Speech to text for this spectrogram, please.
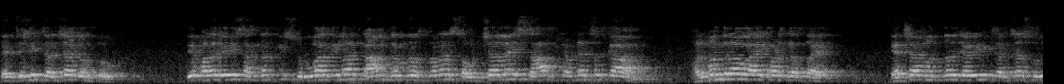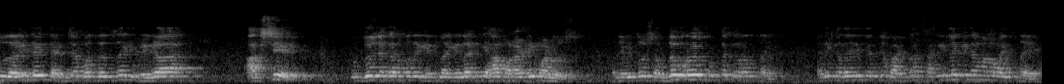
त्यांच्याशी चर्चा करतो ते मला जरी सांगतात की सुरुवातीला काम करत असताना शौचालय साफ करण्याचं काम हनुमंतराव गायकवाड करतायत. त्याच्यामधनं ज्यावेळी चर्चा सुरू झाली तरी त्यांच्याबद्दलचा एक वेगळा आक्षेप उद्योजकांमध्ये घेतला गेला की हा मराठी माणूस म्हणजे मी तो शब्दप्रयोग फक्त करत नाही. त्यांनी कदाचित त्यांच्या भाषणात सांगितलं की नाही मला माहीत नाही.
